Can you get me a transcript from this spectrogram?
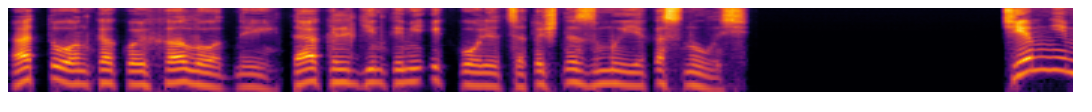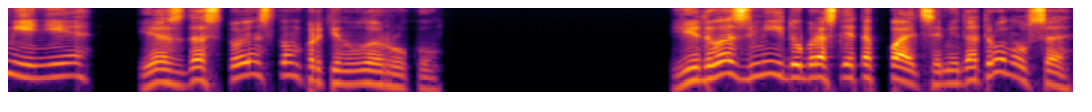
А то он какой холодный, так льдинками и колется, точно змея коснулась. Тем не менее, я с достоинством протянула руку. Едва змей до браслета пальцами дотронулся,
